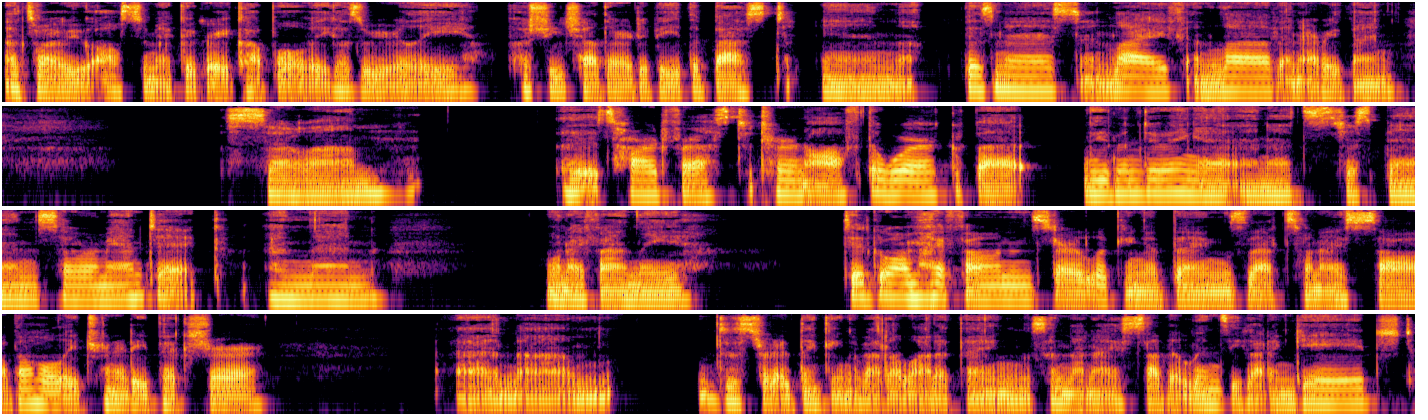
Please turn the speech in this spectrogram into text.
that's why we also make a great couple because we really push each other to be the best in business and life and love and everything. So um, it's hard for us to turn off the work but we've been doing it and it's just been so romantic. And then when i finally did go on my phone and start looking at things, that's when I saw the Holy Trinity picture and um, just started thinking about a lot of things. And then I saw that Lindsay got engaged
